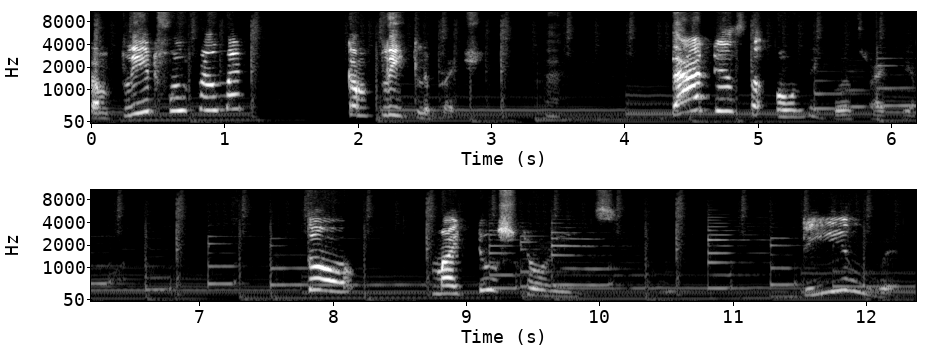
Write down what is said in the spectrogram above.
complete fulfillment, complete liberation. Hmm. That is the only birthright we have got. So, my two stories deal with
